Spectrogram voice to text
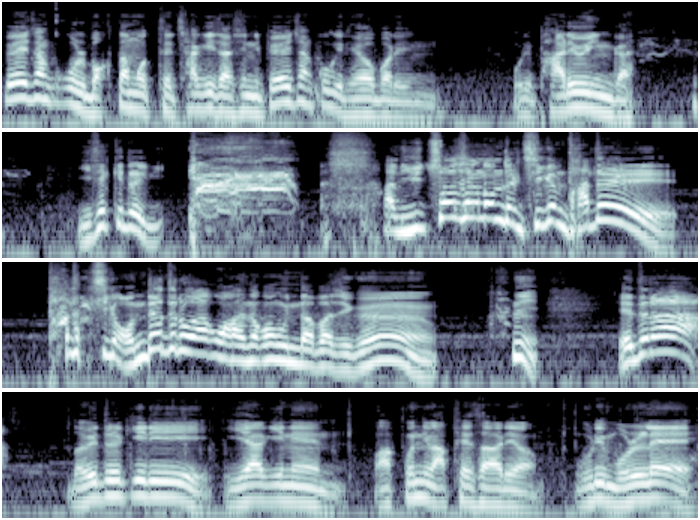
뼈해 장국을 먹다 못해 자기 자신이 뼈해 장국이 되어버린 우리 발효 인간. 이 새끼들 이- 아니 유치원생 놈들 지금 다들 다들 지금 언데드로 하고 하고 있나봐 지금. 아니 얘들아 너희들끼리 이야기는 왁구님 앞에서 하렴. 우리 몰래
